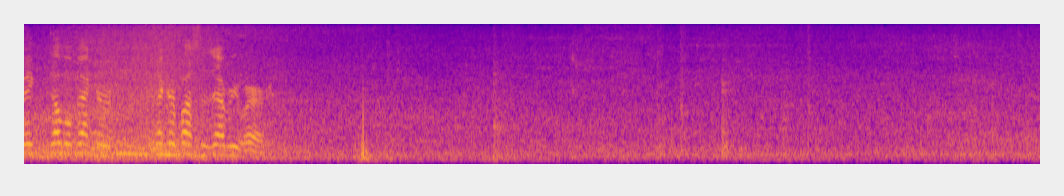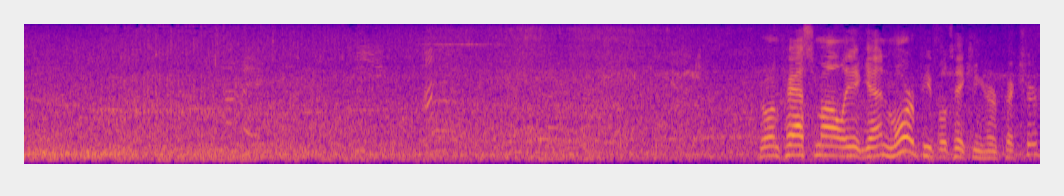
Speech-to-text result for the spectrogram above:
big double-decker decker buses everywhere. Going past Molly again, more people taking her picture.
